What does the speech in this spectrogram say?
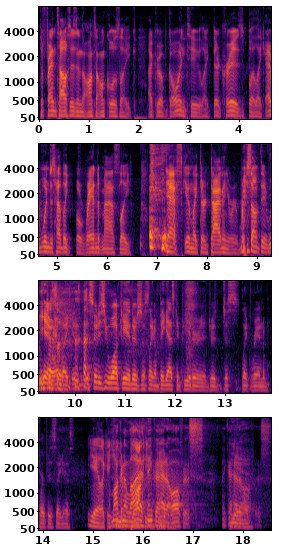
the friends' houses and the aunts and uncles like I grew up going to like their cribs, but like everyone just had like a random ass like desk in like their dining room or something. Yeah, just, or, like as, as soon as you walk in, there's just like a big ass computer, and just like random purpose, I guess. yeah, like a I'm not gonna lie. I blocky think I had an office. I think I had an office.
